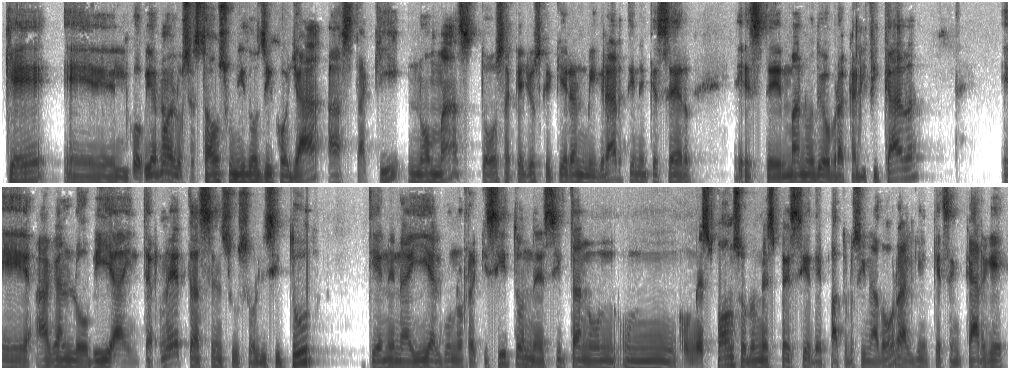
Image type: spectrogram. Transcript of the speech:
Que el gobierno de los Estados Unidos dijo ya hasta aquí, no más, todos aquellos que quieran migrar tienen que ser este, mano de obra calificada, eh, háganlo vía internet, hacen su solicitud, tienen ahí algunos requisitos, necesitan un, un, sponsor, una especie de patrocinador, alguien que se encargue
